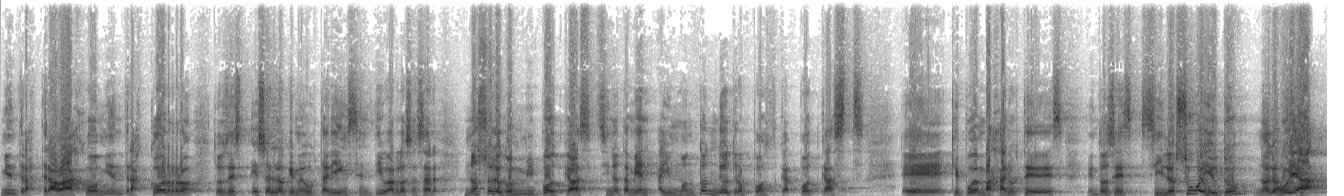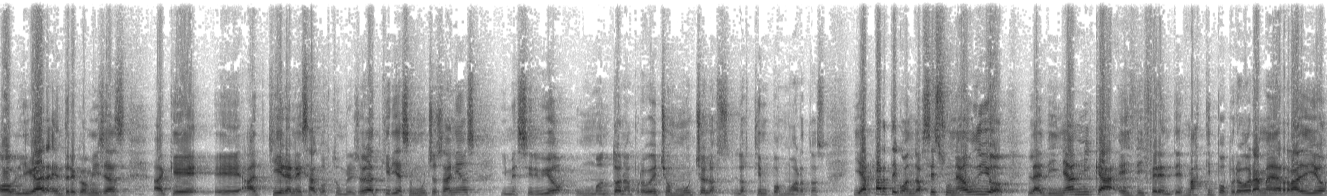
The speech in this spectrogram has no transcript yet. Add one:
mientras trabajo, mientras corro. Entonces, eso es lo que me gustaría incentivarlos a hacer, no solo con mi podcast, sino también hay un montón de otros podcasts eh, que pueden bajar ustedes. Entonces, si lo subo a YouTube, no los voy a obligar, entre comillas, a que eh, adquieran esa costumbre. Yo la adquirí hace muchos años y me sirvió un montón. Aprovecho mucho los, los tiempos muertos. Y aparte, cuando haces un audio, la dinámica es diferente. Es más tipo programa de radio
